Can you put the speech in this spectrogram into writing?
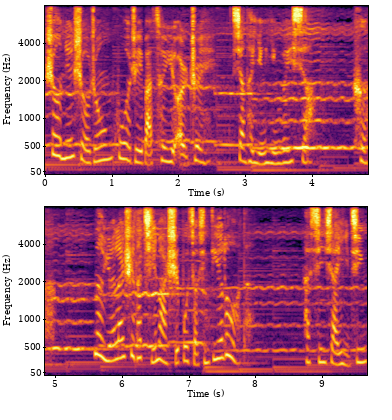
少年手中握着一把翠玉耳坠，向他盈盈微笑。呵，那原来是他骑马时不小心跌落的。他心下一惊，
